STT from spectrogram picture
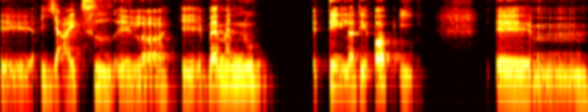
øh, jeg-tid, eller øh, hvad man nu deler det op i. Øh,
